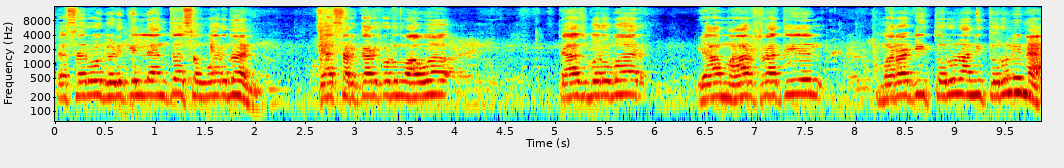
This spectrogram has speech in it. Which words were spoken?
त्या सर्व गडकिल्ल्यांचं संवर्धन या सरकारकडून व्हावं. त्याचबरोबर या महाराष्ट्रातील मराठी तरुण आणि तरुणींना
